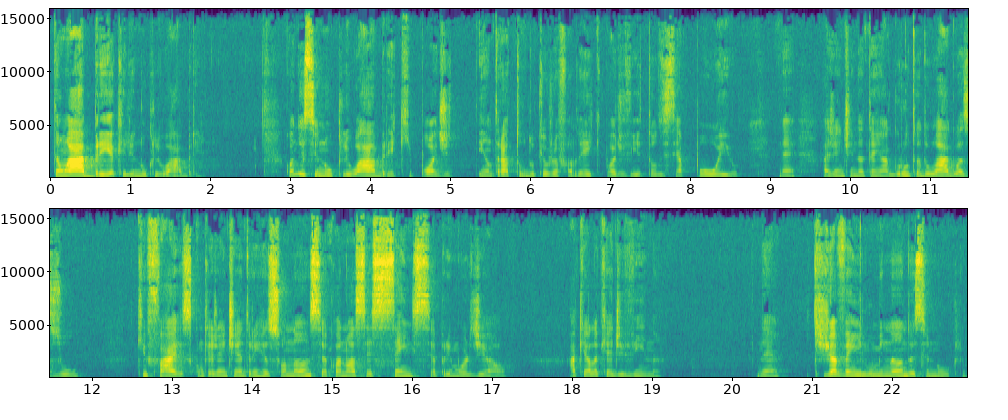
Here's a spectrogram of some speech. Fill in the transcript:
Então abre, aquele núcleo abre. Quando esse núcleo abre, que pode entrar tudo que eu já falei, que pode vir todo esse apoio, né? A gente ainda tem a Gruta do Lago Azul, que faz com que a gente entre em ressonância com a nossa essência primordial, aquela que é divina, né? Que já vem iluminando esse núcleo.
